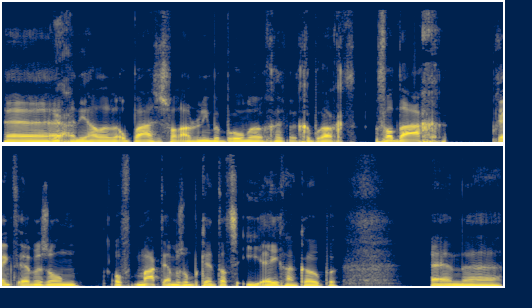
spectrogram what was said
Eh, En die hadden op basis van anonieme bronnen ge- gebracht. Vandaag brengt Amazon, of maakt Amazon bekend dat ze IE gaan kopen. En eh,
